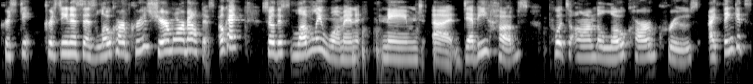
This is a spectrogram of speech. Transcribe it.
Christi- Christina says low carb cruise. Share more about this. Okay. So this lovely woman named uh, Debbie Hubbs puts on the low carb cruise. I think it's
